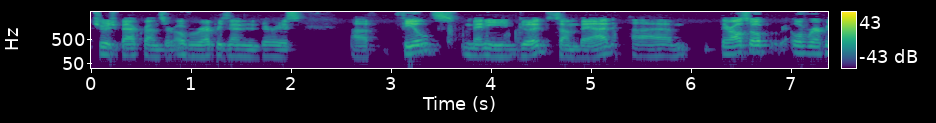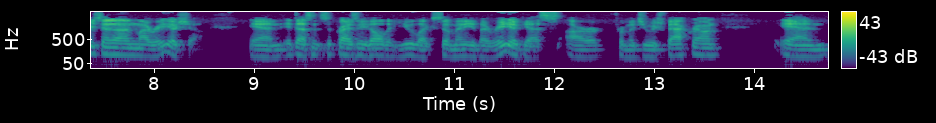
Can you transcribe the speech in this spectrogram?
Jewish backgrounds are overrepresented in various uh, fields, many good, some bad. Um, they're also overrepresented on my radio show. And it doesn't surprise me at all that you, like so many of my radio guests, are from a Jewish background. And,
